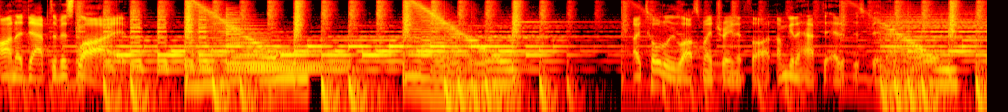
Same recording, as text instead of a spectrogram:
on Adaptavist Live. I totally lost my train of thought. I'm going to have to edit this bit. Um,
